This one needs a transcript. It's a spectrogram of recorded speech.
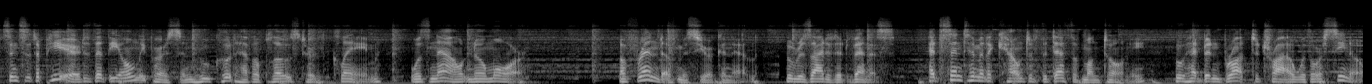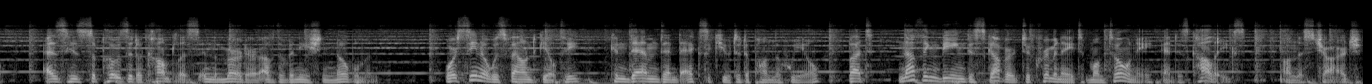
since it appeared that the only person who could have opposed her claim was now no more. A friend of Monsieur Quesnel, who resided at Venice, had sent him an account of the death of Montoni, who had been brought to trial with Orsino, as his supposed accomplice in the murder of the Venetian nobleman. Orsino was found guilty, condemned and executed upon the wheel, but nothing being discovered to criminate Montoni and his colleagues on this charge,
